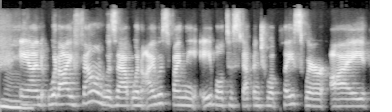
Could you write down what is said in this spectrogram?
Mm. And what I found was that when I was finally able to step into a place where I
